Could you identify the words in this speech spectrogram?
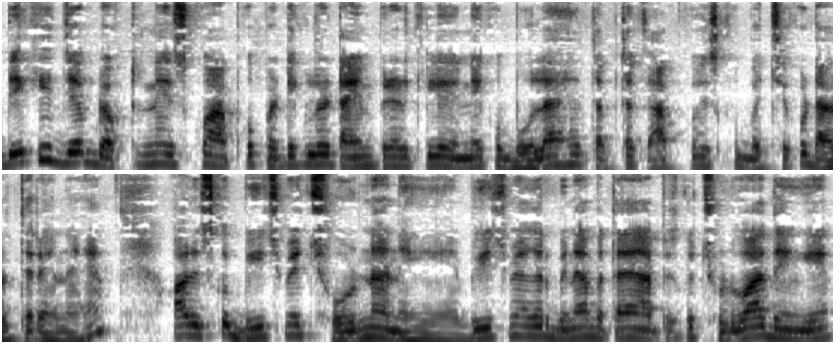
देखिए, जब डॉक्टर ने इसको आपको पर्टिकुलर टाइम पीरियड के लिए लेने को बोला है, तब तक आपको इसको बच्चे को डालते रहना है और इसको बीच में छोड़ना नहीं है। बीच में अगर बिना बताए आप इसको छुड़वा देंगे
